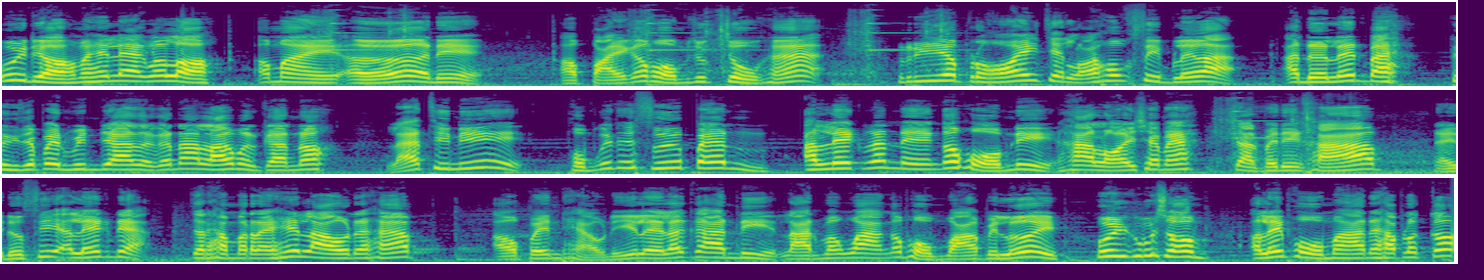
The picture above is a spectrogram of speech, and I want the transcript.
อุ้ยเดี๋ยวไม่ให้แลกแล้วเหรอ เอาใหม่ เออ นี่ เอาไปครับผมจุกๆฮะ เรียบร้อย 760 เลยว่ะ อะเดินเล่นไป ถึงจะเป็นวิญญาณแต่ก็น่ารักเหมือนกันเนาะ และทีนี้ผมก็จะซื้อเป็นอเล็กนั่นเองก็ผมนี่ 500 ใช่ไหม จัดไปดีครับ ไหนดูซิอเล็กเนี่ยจะทำอะไรให้เรานะครับเอาเป็นแถวนี้เลยละกันนี่ลานว่างๆก็ผมวางไปเลย เฮ้ยคุณผู้ชมอเล็กโผล่มานะครับ แล้วก็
